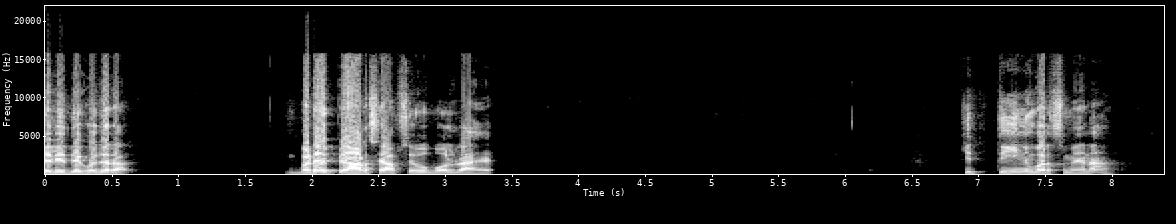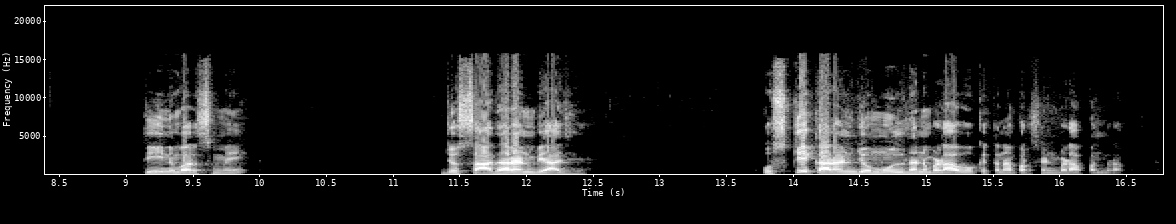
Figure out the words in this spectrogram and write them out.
चलिए देखो जरा। बड़े प्यार से आपसे वो बोल रहा है कि तीन वर्ष में ना, तीन वर्ष में जो साधारण ब्याज है, उसके कारण जो मूलधन बढ़ा वो कितना परसेंट बढ़ा? पंद्रह परसेंट।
